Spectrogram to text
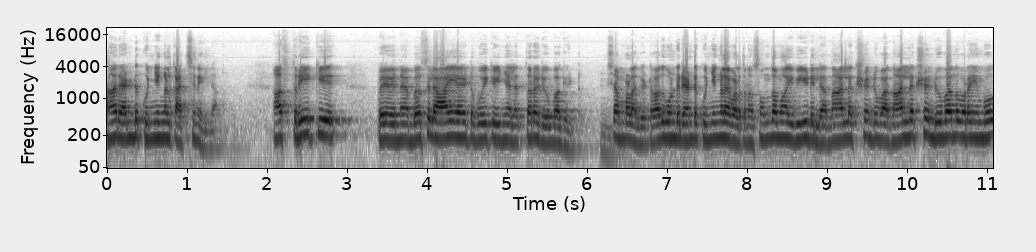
ആ രണ്ട് കുഞ്ഞുങ്ങൾക്ക് അച്ഛനില്ല. ആ സ്ത്രീക്ക് പിന്നെ ബസ്സിൽ ആയിട്ട് പോയി കഴിഞ്ഞാൽ എത്ര രൂപ കിട്ടും? ശമ്പളം കിട്ടും. അതുകൊണ്ട് രണ്ട് കുഞ്ഞുങ്ങളെ വളർത്തണം. സ്വന്തമായി വീടില്ല. നാല് ലക്ഷം രൂപ നാല് ലക്ഷം രൂപ എന്ന് പറയുമ്പോൾ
